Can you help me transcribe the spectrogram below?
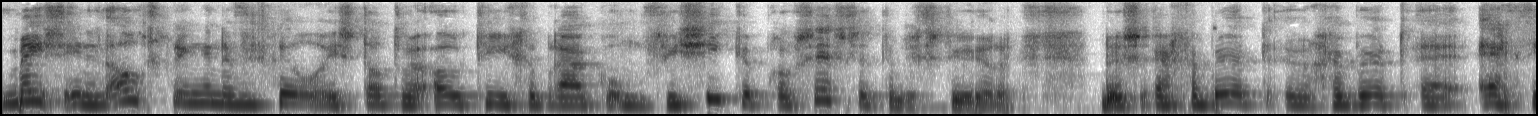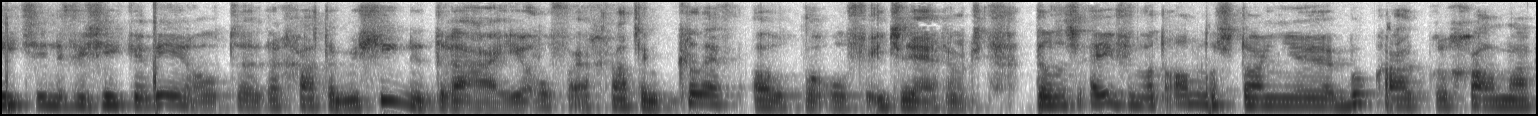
meest in het oog springende verschil is dat we OT gebruiken om fysieke processen te besturen. Dus er gebeurt, er gebeurt uh, echt iets in de fysieke wereld. Uh, er gaat een machine draaien of er gaat een klep open of iets dergelijks. Dat is even wat anders dan je boekhoudprogramma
